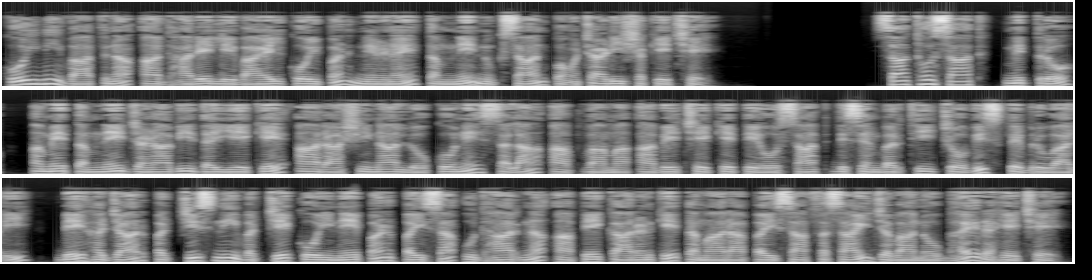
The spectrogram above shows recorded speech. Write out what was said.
કોઈની વાતના આધારે લેવાયેલ કોઈપણ નિર્ણય તમને નુકસાન પહોંચાડી શકે છે. સાથોસાથ, મિત્રો, અમે તમને જણાવી દઈએ કે આ રાશિના લોકોને સલાહ આપવામાં આવે છે કે તેઓ સાત ડિસેમ્બરથી ચોવીસ ફેબ્રુઆરી, બે હજાર પચીસની વચ્ચે કોઈને પણ પૈસા ઉધાર ન આપે કારણ કે તમારા પૈસા ફસાઈ જવાનો ભય રહે છે.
